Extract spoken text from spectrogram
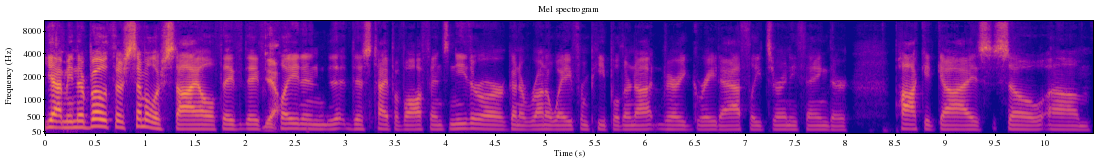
yeah, I mean they're both they're similar style. They've they've yeah. played in th- this type of offense. Neither are going to run away from people. They're not very great athletes or anything. They're pocket guys. So, um,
